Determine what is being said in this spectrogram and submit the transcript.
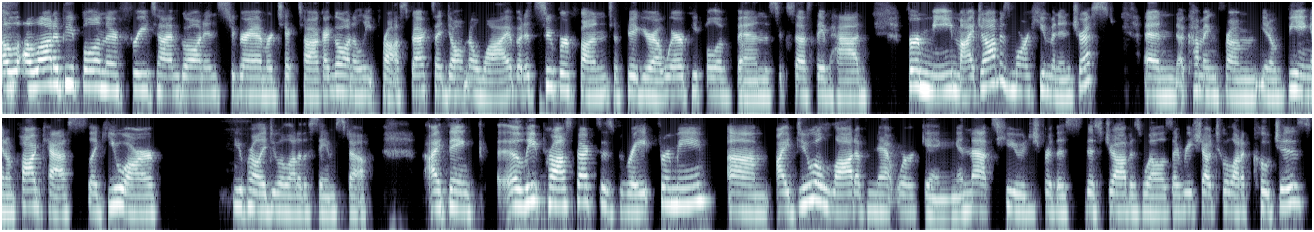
a, a, lot of people in their free time go on Instagram or TikTok. I go on Elite Prospects. I don't know why, but it's super fun to figure out where people have been, the success they've had. For me, my job is more human interest, and coming from you know being in a podcast like you are, you probably do a lot of the same stuff. I think Elite Prospects is great for me. Um, I do a lot of networking, and that's huge for this this job as well. As I reach out to a lot of coaches,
